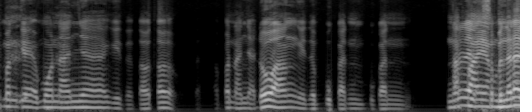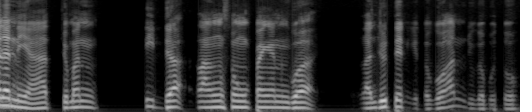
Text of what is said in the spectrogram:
cuman kayak mau nanya gitu. Tahu-tahu apa nanya doang gitu. Bukan bukan. Apa sebenarnya sebenarnya ada niat cuman tidak langsung pengen gue lanjutin gitu. Gue kan juga butuh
